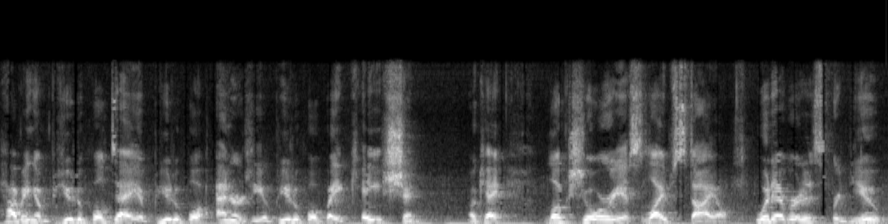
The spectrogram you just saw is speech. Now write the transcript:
having a beautiful day, a beautiful energy, a beautiful vacation, okay? Luxurious lifestyle, whatever it is for you.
